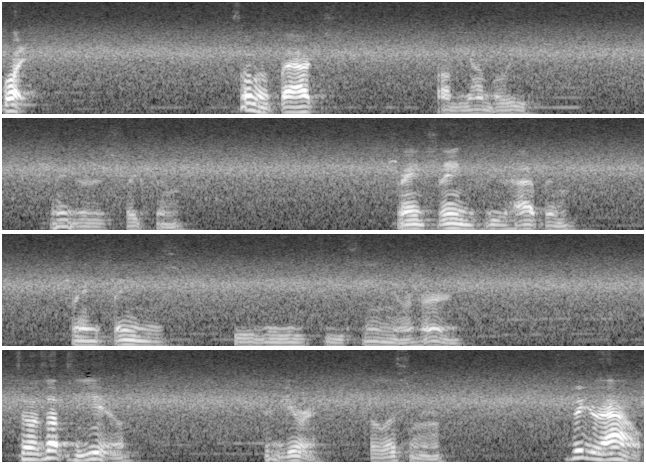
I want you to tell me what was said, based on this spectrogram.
But some of the facts are beyond belief. Stranger is fiction. Strange things do happen. Strange things do need to be seen or heard. So it's up to you, the viewer, the listener, to figure out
